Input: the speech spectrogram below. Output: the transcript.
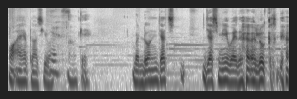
Well, I have to ask you. ah? Yes. Okay. But don't judge judge me by the look. yeah.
